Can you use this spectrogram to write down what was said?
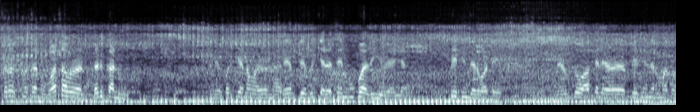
સરસ મજાનું વાતાવરણ તડકાનું. અને પરચેનામાં રેમ બિચારા થઈને ઊભા થઈ ગયા અહીંયા પેસેન્જર માટે. ને આમ તો આખરે પેસેન્જરમાં તો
